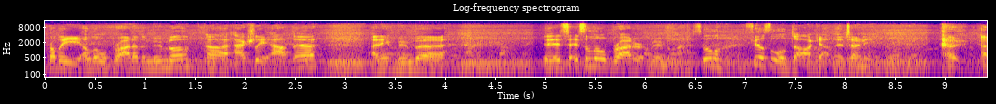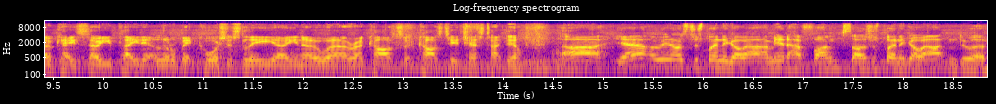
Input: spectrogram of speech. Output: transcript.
probably a little brighter than Moomba. Actually, out there, I think Moomba. It's, it's a little brighter at Moomba. It's a little it feels a little dark out there, Tony. Uh, okay, so you played it a little bit cautiously, uh, you know, uh, cards cards to your chest type deal. Uh, yeah. I mean, I was just planning to go out. I'm here to have fun, so I was just planning to go out and do a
